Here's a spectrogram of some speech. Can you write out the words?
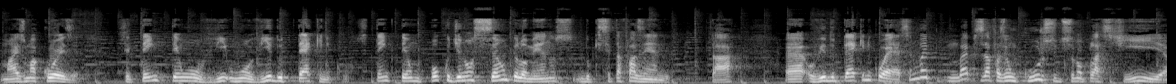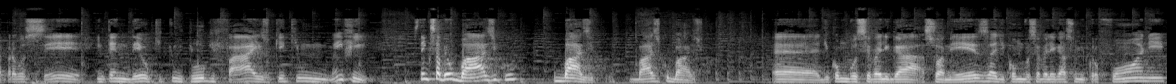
mais uma coisa. Você tem que ter um, ouvi um ouvido técnico. Você tem que ter um pouco de noção, pelo menos, do que você está fazendo, tá? É, ouvido técnico é, você não vai, não vai precisar fazer um curso de sonoplastia para você entender o que, que um plug faz, o que, que um. Enfim, você tem que saber o básico, o básico, o básico, básico. É, de como você vai ligar a sua mesa, de como você vai ligar seu microfone.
